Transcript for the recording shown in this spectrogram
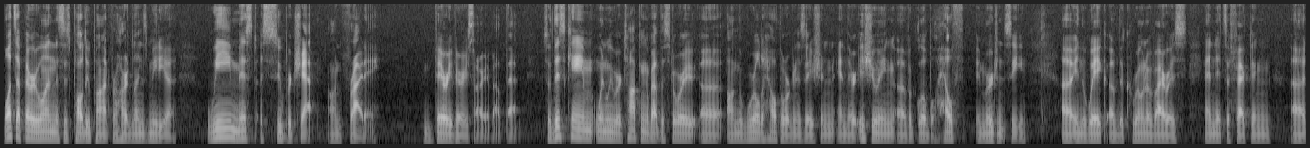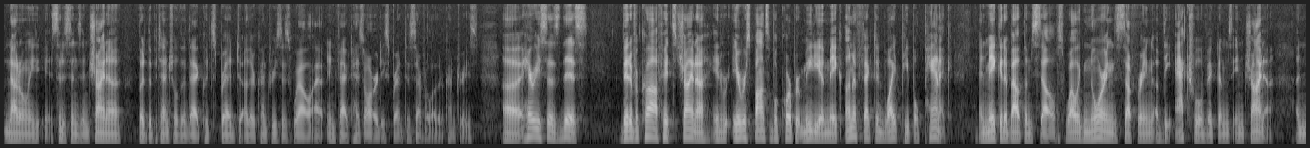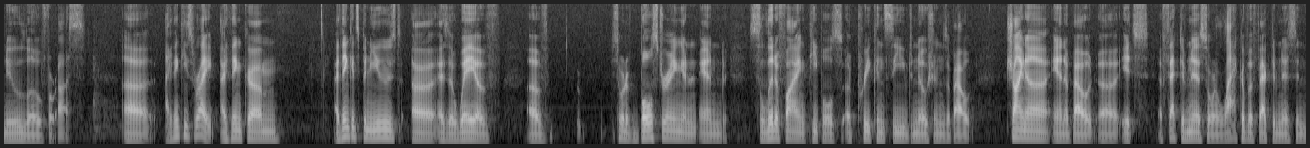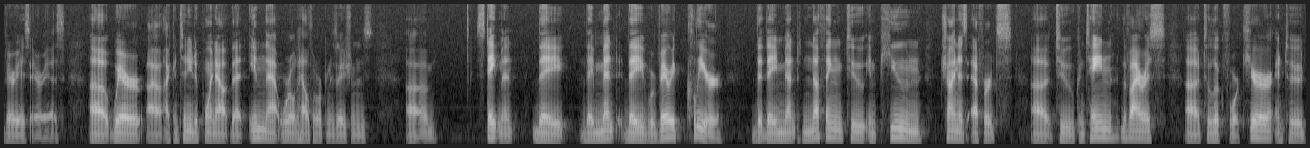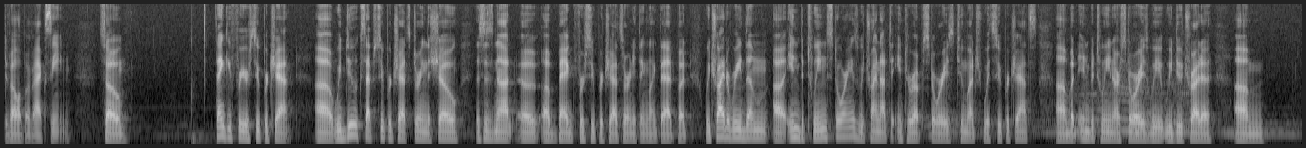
What's up, everyone? This is Paul DuPont for Hard Lens Media. We missed a super chat on Friday. I'm very, very sorry about that. So this came when we were talking about the story uh, on the World Health Organization and their issuing of a global health emergency uh, in the wake of the coronavirus and it's affecting uh, not only citizens in China, but the potential that that could spread to other countries as well. Uh, in fact, has already spread to several other countries. Uh, Harry says this, bit of a cough hits China. Ir irresponsible corporate media make unaffected white people panic and make it about themselves while ignoring the suffering of the actual victims in China, a new low for us. Uh, I think he's right. I think, um, I think it's been used uh, as a way of, of sort of bolstering and, and solidifying people's uh, preconceived notions about China and about uh, its effectiveness or lack of effectiveness in various areas. Uh, where uh, I continue to point out that in that World Health Organization's um, statement, they, they meant, they were very clear that they meant nothing to impugn China's efforts uh, to contain the virus, uh, to look for a cure, and to develop a vaccine. So thank you for your super chat. Uh, we do accept super chats during the show. This is not a, a, beg for super chats or anything like that, but we try to read them uh, in between stories. We try not to interrupt stories too much with super chats, uh, but in between our stories, we, we do try to um,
